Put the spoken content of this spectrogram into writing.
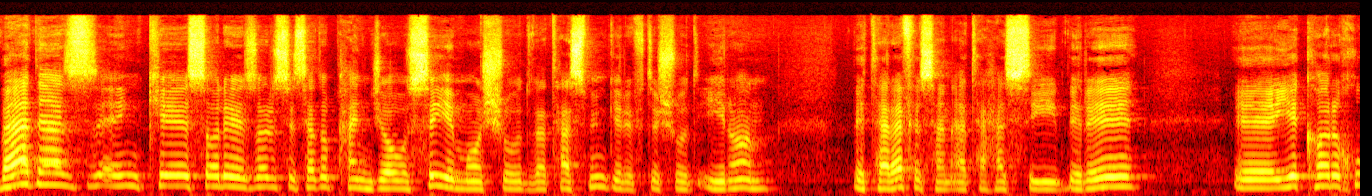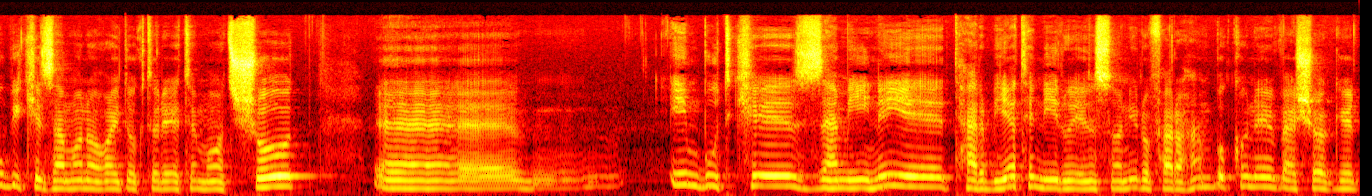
بعد از اینکه سال 1353 ما شد و تصمیم گرفته شد ایران به طرف صنعت هستی بره یک کار خوبی که زمان آقای دکتر اعتماد شد این بود که زمینه تربیت نیروی انسانی رو فراهم بکنه و شاگرد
